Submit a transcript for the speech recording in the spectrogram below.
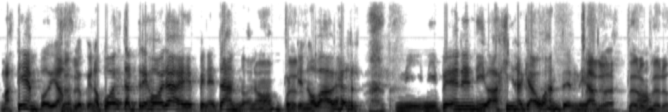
más tiempo, digamos. Lo que no puede estar tres horas es penetrando, ¿no? Porque no va a haber ni, ni, pene ni vagina que aguanten, digamos. Claro, claro,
